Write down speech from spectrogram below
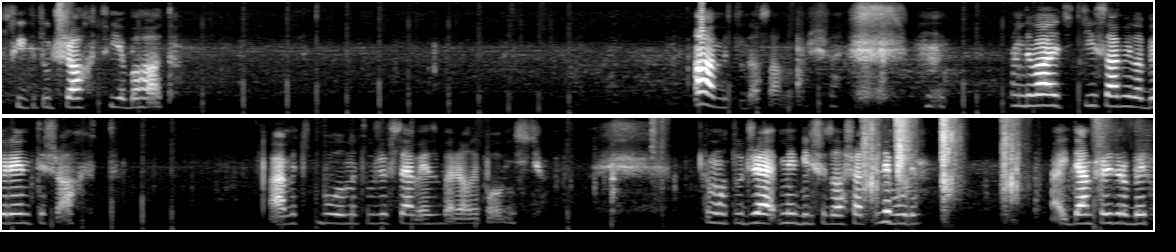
Скільки тут шахт є багато. А, ми туди саме прийшли. Давайте ті самі лабіринти шахт. А, ми тут були, ми тут вже все визбирали повністю. Тому тут вже ми більше залишатися не будемо. А йдемо щось зробити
